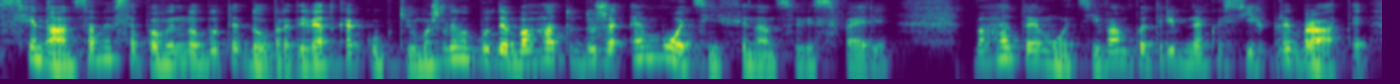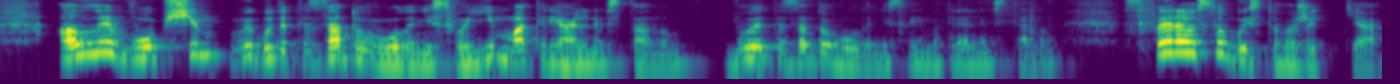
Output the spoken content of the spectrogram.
З фінансами все повинно бути добре. Дев'ятка кубків. Можливо, буде багато дуже емоцій в фінансовій сфері. Багато емоцій. Вам потрібно якось їх прибрати. Але, в общем, ви будете задоволені своїм матеріальним станом. Будете задоволені своїм матеріальним станом. Сфера особистого життя.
